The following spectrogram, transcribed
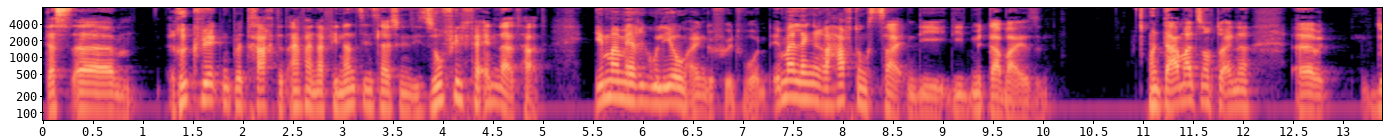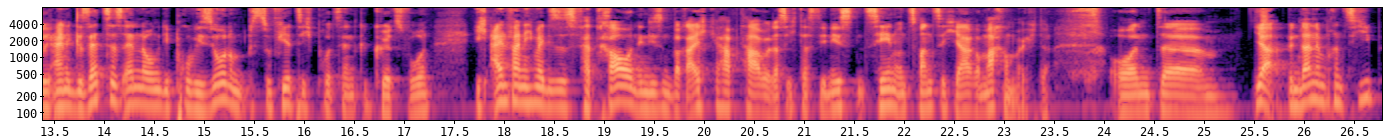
dass ähm, rückwirkend betrachtet einfach in der Finanzdienstleistung sich so viel verändert hat, immer mehr Regulierung eingeführt wurden, immer längere Haftungszeiten, die, die mit dabei sind. Und damals noch durch eine, äh, durch eine Gesetzesänderung die Provision um bis zu 40 Prozent gekürzt wurden, ich einfach nicht mehr dieses Vertrauen in diesen Bereich gehabt habe, dass ich das die nächsten 10 und 20 Jahre machen möchte. Und ähm, ja, bin dann im Prinzip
